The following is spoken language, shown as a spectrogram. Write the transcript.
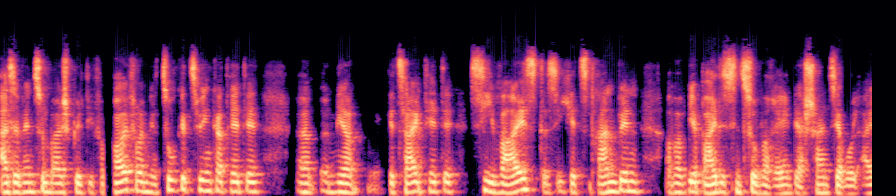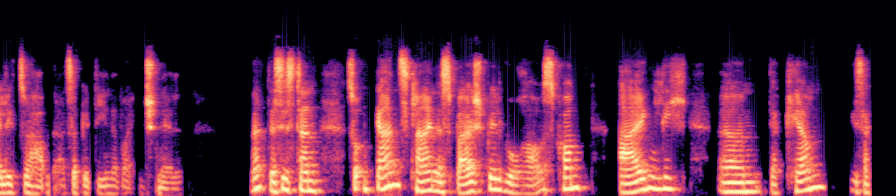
Also wenn zum Beispiel die Verkäuferin mir zugezwinkert hätte, äh, mir gezeigt hätte, sie weiß, dass ich jetzt dran bin, aber wir beide sind souverän, der scheint es ja wohl eilig zu haben, also bediene wir ihn schnell. Ne? Das ist dann so ein ganz kleines Beispiel, wo rauskommt, eigentlich ähm, der Kern dieser,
